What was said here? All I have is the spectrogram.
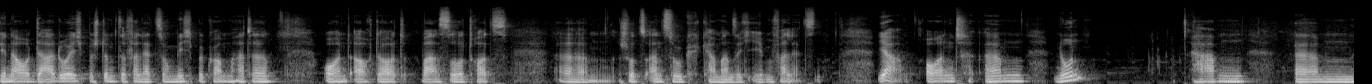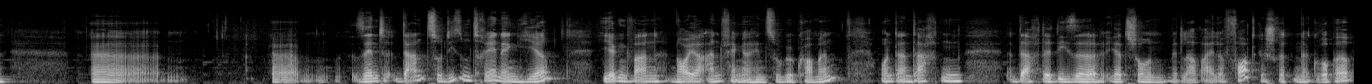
genau dadurch bestimmte Verletzungen nicht bekommen hatte. Und auch dort war es so, trotz ähm, Schutzanzug kann man sich eben verletzen. Ja, und ähm, nun haben ähm, äh, sind dann zu diesem Training hier irgendwann neue Anfänger hinzugekommen und dann dachten, dachte diese jetzt schon mittlerweile fortgeschrittene Gruppe,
